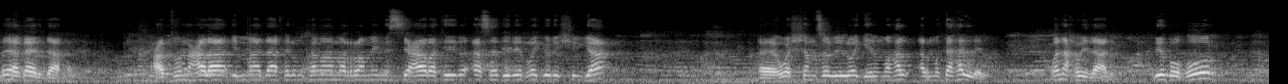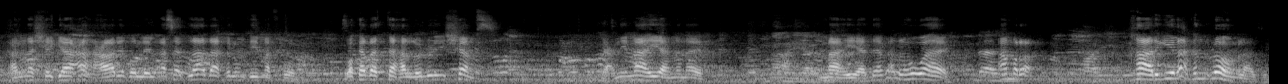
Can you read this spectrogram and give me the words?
ذا غير داخل. عطف على إما داخل كما مر من استعارة الأسد للرجل الشجاع آه، والشمس للوجه المهل المتهلل ونحو ذلك لظهور أن الشجاعة عارض للأسد لا داخل في مفهوم وكذا التهلل للشمس. يعني ما هي من إيش ما هي؟ ده بل هو هي لازم. أمر خارجي لكن لهم لازم.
